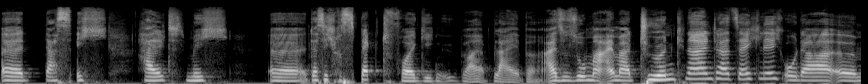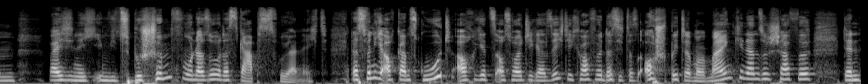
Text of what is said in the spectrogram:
äh, dass ich halt mich äh, dass ich respektvoll gegenüber bleibe. Also so mal einmal Türen knallen tatsächlich oder ähm, weiß ich nicht, irgendwie zu beschimpfen oder so, das gab es früher nicht. Das finde ich auch ganz gut, auch jetzt aus heutiger Sicht. Ich hoffe, dass ich das auch später mit meinen Kindern so schaffe, denn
